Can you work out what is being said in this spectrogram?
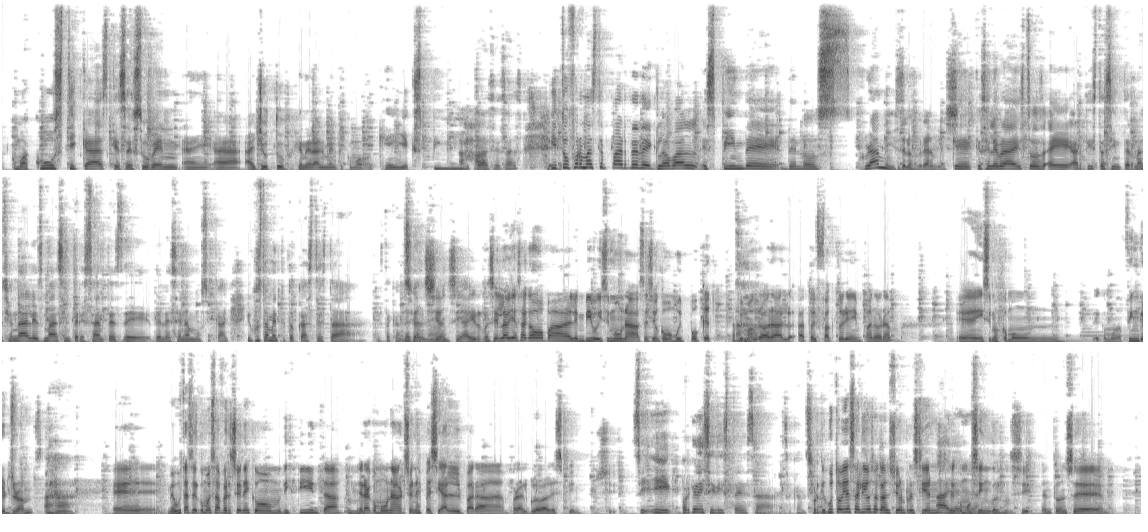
como acústicas que se suben eh, a, a YouTube generalmente como KXP y todas esas. Y tú formaste parte de Global Spin de, de los Grammys De los Grammys. que, sí. que celebra a estos eh, artistas internacionales más interesantes de, de la escena musical. Y justamente tocaste esta, esta canción. Esa canción, ¿no? sí. Ahí recién la había sacado para el en vivo. Hicimos una sesión como muy pocket. La fuimos a grabar a, a Toy Factory en Panorama. Eh, hicimos como un. eh, como finger drums. Ajá. Eh, me gusta hacer como esas versiones como distintas. Ujú. Era como una versión especial para, para el Global Spin. Sí. Sí, ¿y por qué decidiste esa, esa canción? Porque justo había salido esa canción recién Ah, de ya, como ya. single. Ujú. Sí. Entonces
